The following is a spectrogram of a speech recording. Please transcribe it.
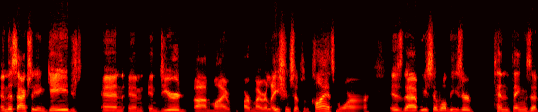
and this actually engaged and, and endeared uh, my our, my relationships with clients more is that we said well these are 10 things that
